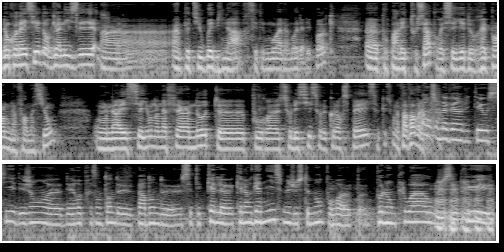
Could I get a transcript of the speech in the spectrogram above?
Et donc on a essayé d'organiser un, un petit webinar, c'était le mot à la mode à l'époque, euh, pour parler de tout ça, pour essayer de répandre l'information. On a essayé, on en a fait un autre euh, pour euh, sur les sites sur le Color Space. Qu'est-ce qu'on a fait? Enfin voilà. On avait invité aussi des gens, euh, des représentants de, pardon, de, c'était quel quel organisme justement pour euh, Pôle Emploi ou je Mm, sais mm, plus, mm,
